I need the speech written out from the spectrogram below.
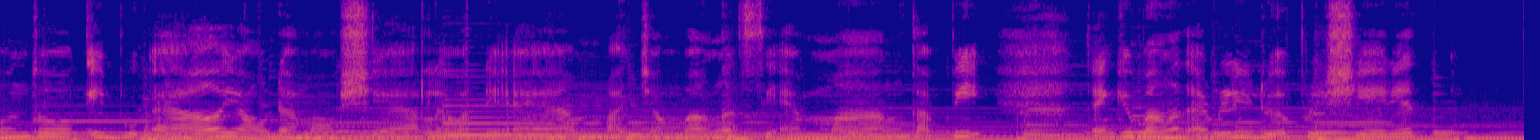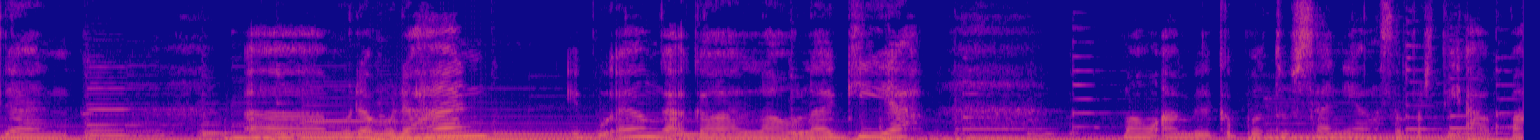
untuk Ibu L yang udah mau share lewat DM. Panjang banget sih emang, tapi thank you banget. I really do appreciate it. Dan uh, mudah-mudahan Ibu L nggak galau lagi ya mau ambil keputusan yang seperti apa,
